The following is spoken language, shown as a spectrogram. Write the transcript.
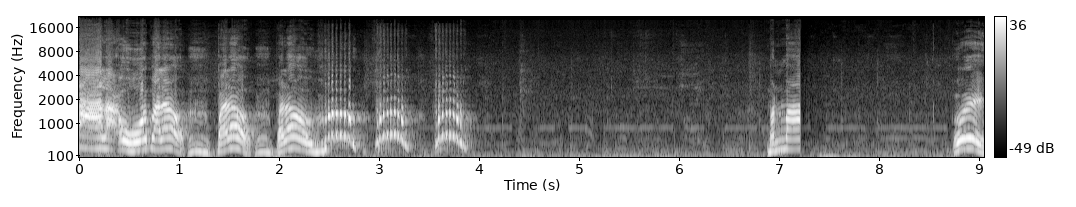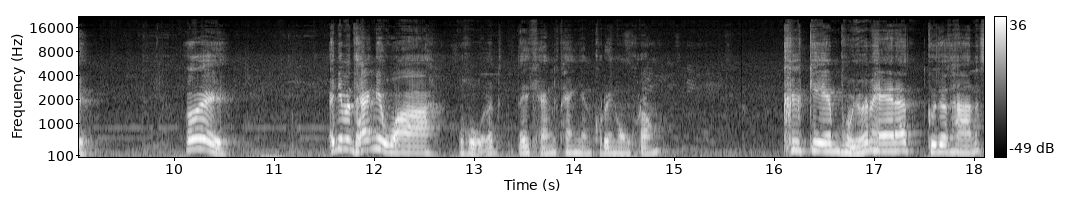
ลาละโอ้โหไปแล้วไปแล้วไปแล้ว มันมาเฮ้ยเฮ้ยไอ้นี่มันแทงนี่ว่าโอ้โห แล้วได้แข้งแทงยังเครงงครอง คือเกมผมยังไม่แพ้นะ กูจะทานนะ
